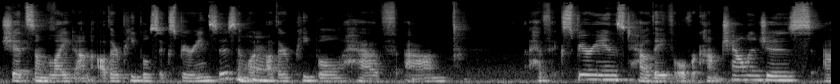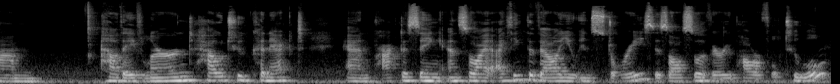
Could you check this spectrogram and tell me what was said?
shed some light on other people's experiences and mm-hmm. what other people have um, have experienced how they've overcome challenges um, how they've learned how to connect and practicing. And so I, I, think the value in stories is also a very powerful tool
